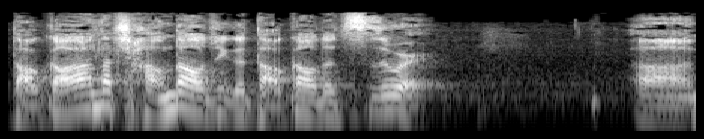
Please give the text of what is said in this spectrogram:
祷告，让他尝到这个祷告的滋味儿，啊，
